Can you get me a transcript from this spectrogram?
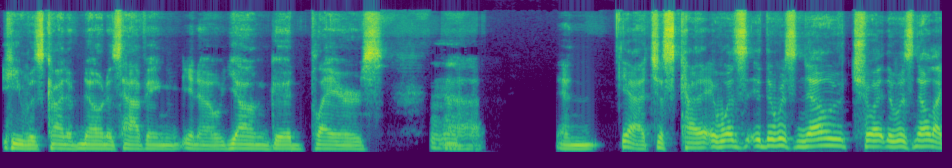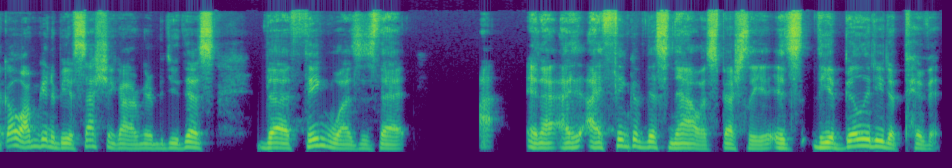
he was kind of known as having, you know, young, good players. Mm-hmm. Uh, and yeah, it just kind of it was it, there was no choice. There was no like, oh, I'm going to be a session guy. I'm going to do this. The thing was is that, I, and I I think of this now especially it's the ability to pivot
